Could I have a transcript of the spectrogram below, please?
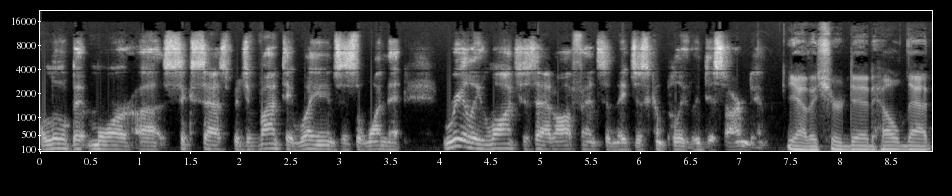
a little bit more uh, success, but Javonte Williams is the one that really launches that offense, and they just completely disarmed him. Yeah, they sure did. Held that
